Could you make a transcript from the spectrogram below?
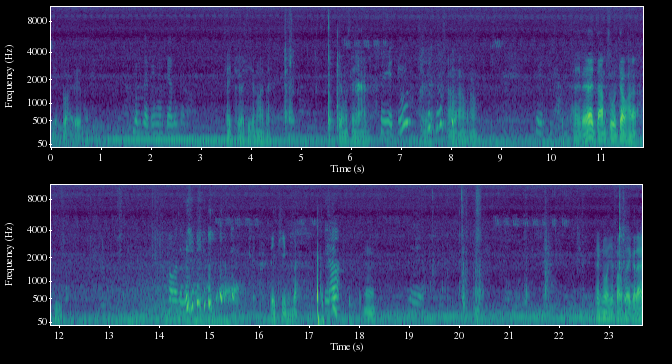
เรียบร้อยเลยบัดนี้บนเสร็จเป็นมันเสียลูกไปใส่เกลือที่จักหน่อยไป เกลือมาใส่ยังไงเคยเห็นอยู่เออเอาเอาเอาเคยเห็นสีขาวใส่เลยตามสูตรเจ้าฮะ พอตรงนี้เด็ กทีมไปนี่เนาะอืมนี่แป้งนวดจะฝากใส่ก็ได้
